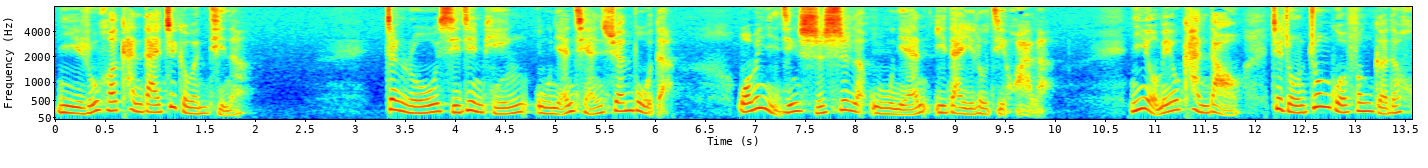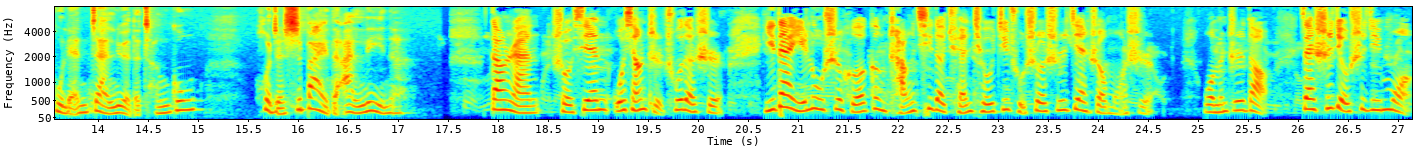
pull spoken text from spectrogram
你如何看待这个问题呢？正如习近平五年前宣布的，我们已经实施了五年“一带一路”计划了。你有没有看到这种中国风格的互联战略的成功或者失败的案例呢？当然，首先我想指出的是，“一带一路”适合更长期的全球基础设施建设模式。我们知道，在十九世纪末，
